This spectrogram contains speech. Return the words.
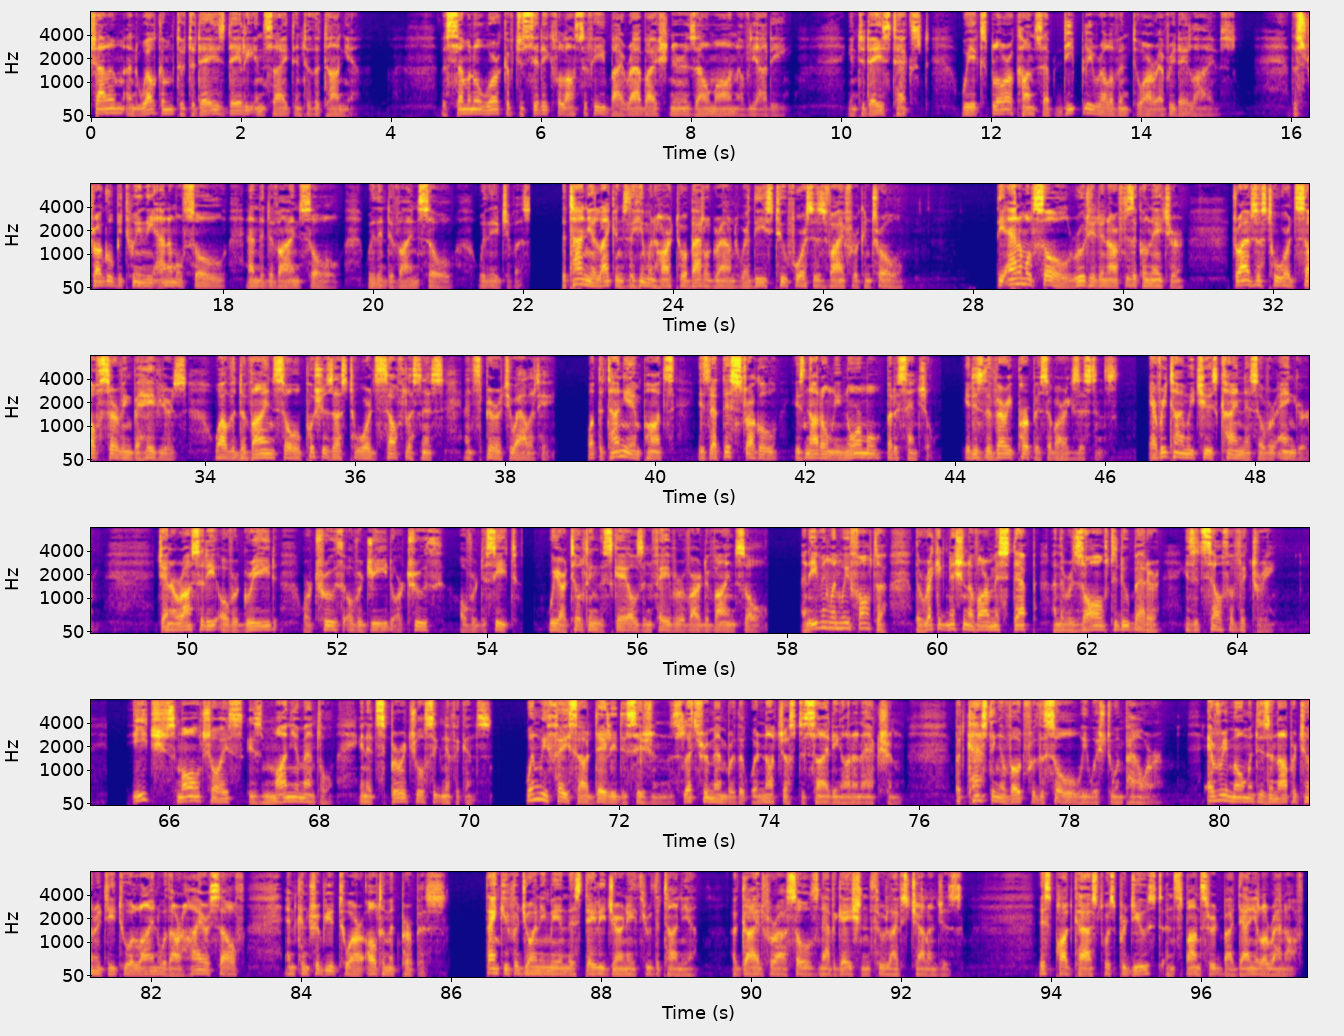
Shalom and welcome to today's daily insight into the Tanya, the seminal work of Chassidic philosophy by Rabbi Shneur Zalman of Liadi. In today's text, we explore a concept deeply relevant to our everyday lives the struggle between the animal soul and the divine soul within divine soul within each of us. The Tanya likens the human heart to a battleground where these two forces vie for control. The animal soul, rooted in our physical nature, drives us toward self serving behaviors, while the divine soul pushes us towards selflessness and spirituality. What the Tanya imparts is that this struggle is not only normal but essential. It is the very purpose of our existence. Every time we choose kindness over anger, generosity over greed, or truth over greed, or truth over deceit, we are tilting the scales in favor of our divine soul. And even when we falter, the recognition of our misstep and the resolve to do better is itself a victory. Each small choice is monumental in its spiritual significance. When we face our daily decisions, let's remember that we're not just deciding on an action, but casting a vote for the soul we wish to empower. Every moment is an opportunity to align with our higher self and contribute to our ultimate purpose. Thank you for joining me in this daily journey through the Tanya, a guide for our soul's navigation through life's challenges. This podcast was produced and sponsored by Daniel Aranoff.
